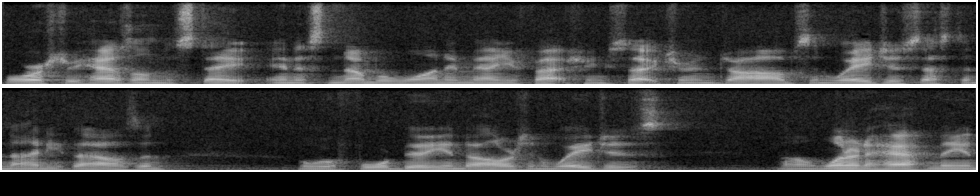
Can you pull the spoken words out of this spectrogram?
forestry has on the state. And it's number one in manufacturing sector and jobs and wages. That's the 90,000 over $4 billion in wages, uh, $1.5 million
